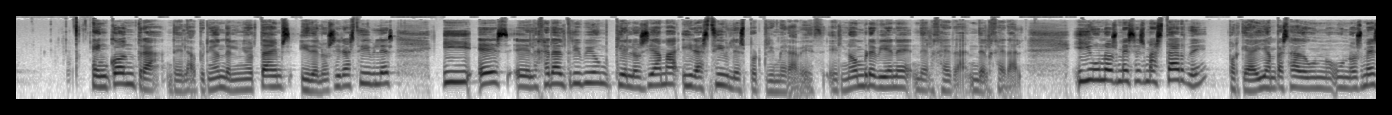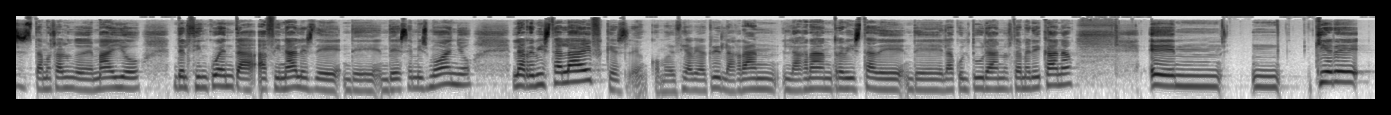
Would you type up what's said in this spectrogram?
en contra de la opinión del New York Times y de los irascibles, y es el Herald Tribune quien los llama irascibles por primera vez. El nombre viene del Herald. Y unos meses más tarde, porque ahí han pasado unos meses, estamos hablando de mayo del 50 a finales de, ese mismo año, la revista Life, que es, como decía Beatriz, la gran, la gran revista de, la cultura norteamericana, em, quiere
